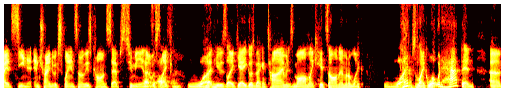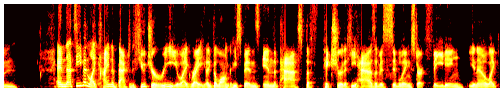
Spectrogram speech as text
I had seen it and trying to explain some of these concepts to me. And That's I was like, what? And he was like, yeah, he goes back in time and his mom like hits on him. And I'm like, what? like, what would happen? Um, and that's even like kind of back to the future re like right like the longer he spends in the past the f- picture that he has of his siblings start fading you know like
